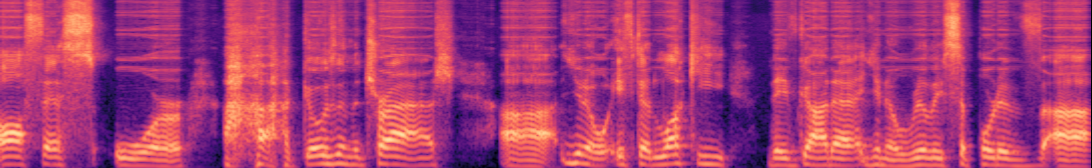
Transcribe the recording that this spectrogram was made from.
office or uh, goes in the trash uh, you know, if they're lucky, they've got a, you know, really supportive uh,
